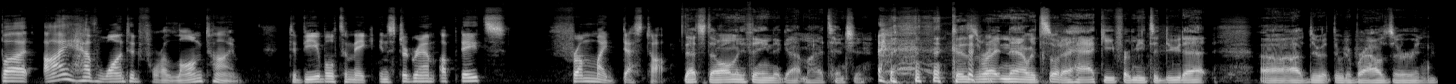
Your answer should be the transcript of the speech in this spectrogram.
but I have wanted for a long time to be able to make Instagram updates from my desktop. That's the only thing that got my attention. Because right now it's sort of hacky for me to do that. Uh, I'll do it through the browser and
